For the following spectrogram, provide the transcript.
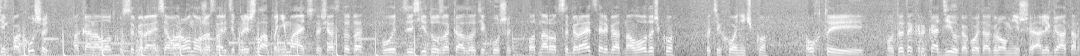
Хотим покушать, пока на лодку собираемся. Ворона уже, смотрите, пришла, понимает, что сейчас кто-то будет здесь еду заказывать и кушать. Вот народ собирается, ребят, на лодочку потихонечку. Ух ты! Вот это крокодил какой-то огромнейший, аллигатор.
